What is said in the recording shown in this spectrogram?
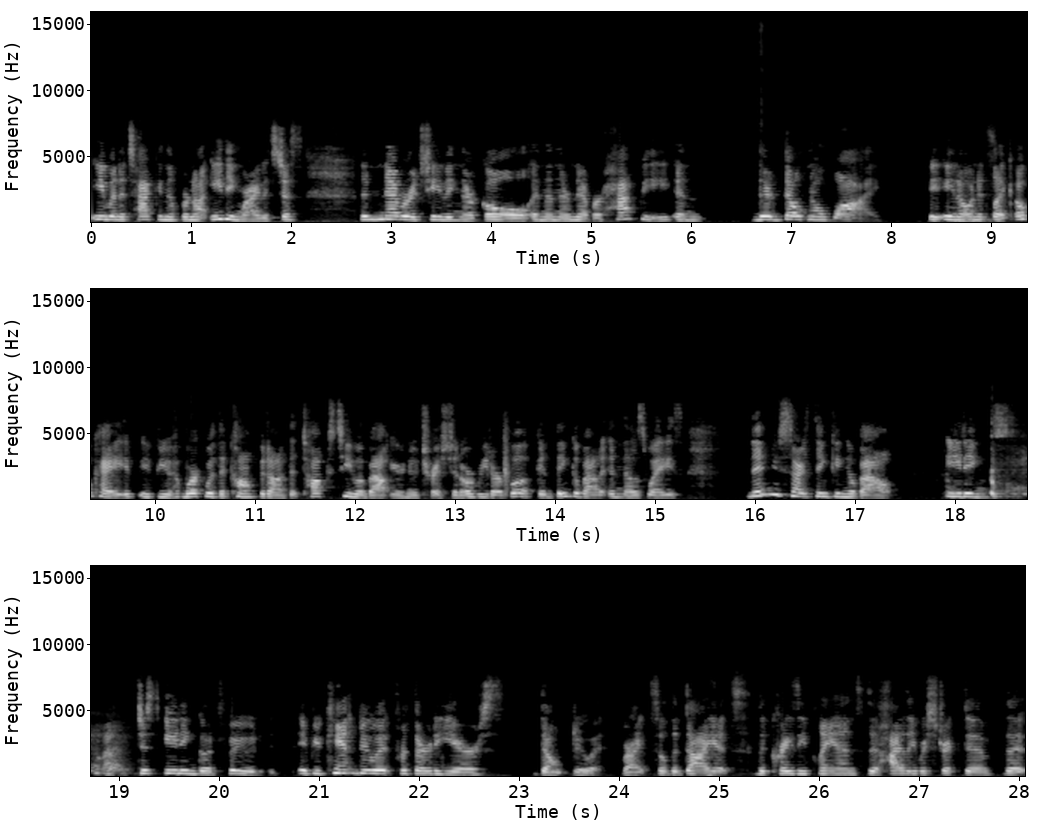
even attacking them for not eating right it's just they're never achieving their goal and then they're never happy and they don't know why. You know and it's like okay if, if you work with a confidant that talks to you about your nutrition or read our book and think about it in those ways then you start thinking about eating uh, just eating good food. If you can't do it for 30 years don't do it right so the diets the crazy plans the highly restrictive the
